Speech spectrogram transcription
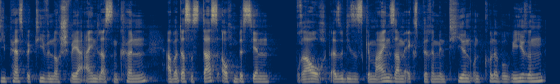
die Perspektive noch schwer einlassen können, aber dass es das auch ein bisschen braucht. Also dieses gemeinsame Experimentieren und Kollaborieren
